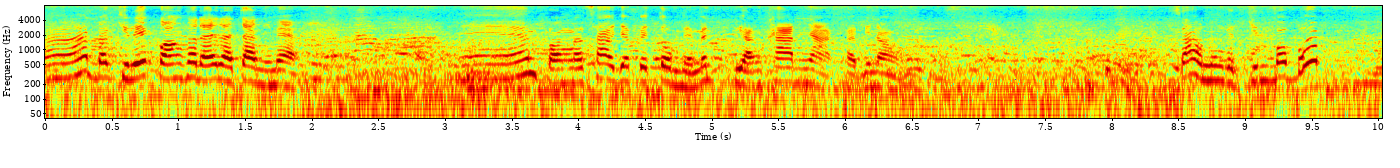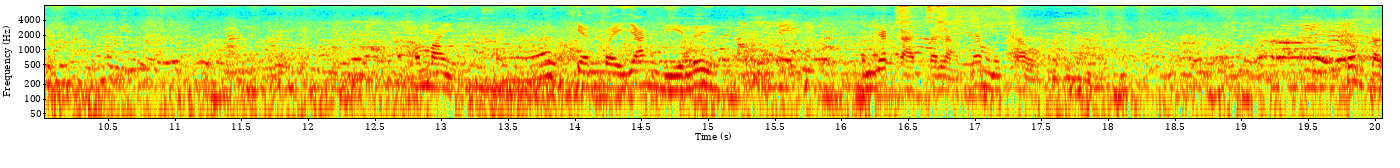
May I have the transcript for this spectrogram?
มาบักกิเล็กกองเท่าไดล่ะจันนี่แม่แหม่กองละเศร้าจะไปต้มเห็นมันเปลียงทานยากค่ะพี่น้องเศร้าหนึงก็กินบ๊อบบ๊อบทำไม เขียนไว้ย่างดีเลยบรรยากาศตลาดยามมื้อเช้าพี่น้องคนก็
